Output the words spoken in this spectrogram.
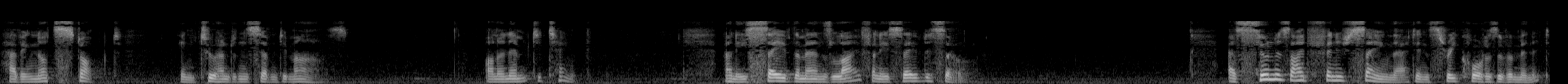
having not stopped in 270 miles on an empty tank. And he saved the man's life and he saved his soul. As soon as I'd finished saying that in three quarters of a minute,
